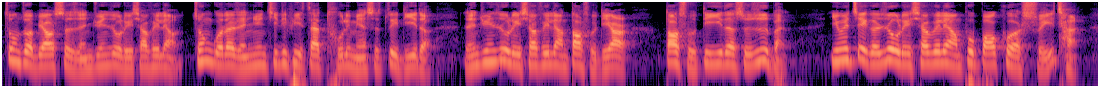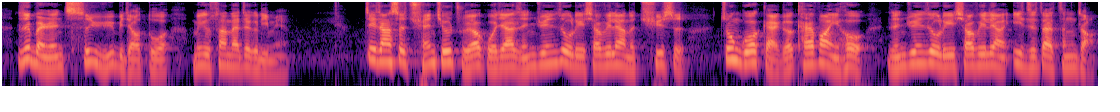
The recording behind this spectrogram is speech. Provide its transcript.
纵坐标是人均肉类消费量。中国的人均 GDP 在图里面是最低的，人均肉类消费量倒数第二，倒数第一的是日本。因为这个肉类消费量不包括水产，日本人吃鱼比较多，没有算在这个里面。这张是全球主要国家人均肉类消费量的趋势。中国改革开放以后，人均肉类消费量一直在增长，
